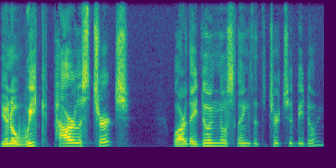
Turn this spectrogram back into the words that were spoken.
You know, weak, powerless church? Well, are they doing those things that the church should be doing?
